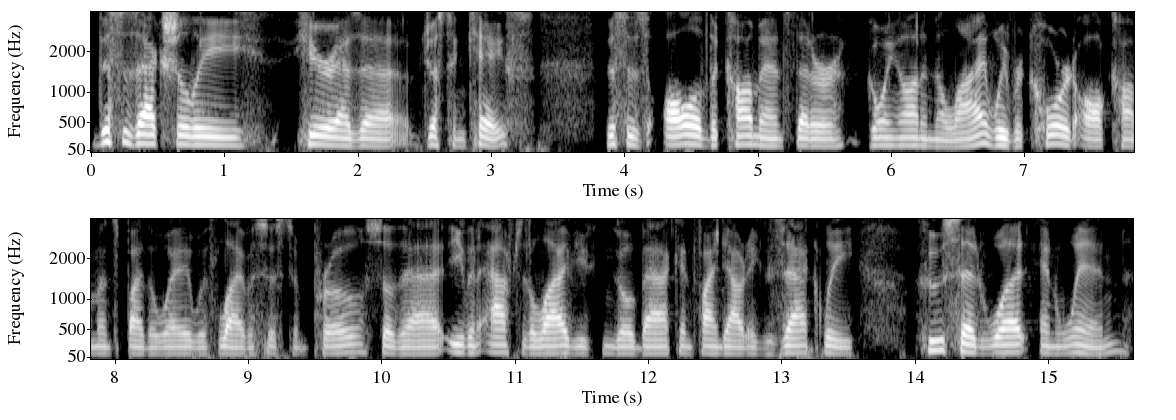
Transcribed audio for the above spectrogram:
This is actually here as a just in case. This is all of the comments that are going on in the live. We record all comments, by the way, with Live Assistant Pro so that even after the live, you can go back and find out exactly who said what and when,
